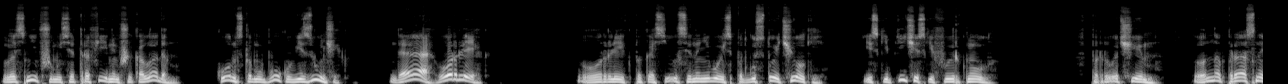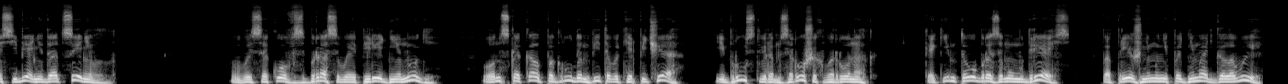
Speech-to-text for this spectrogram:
лоснившемуся трофейным шоколадом, конскому боку везунчик. «Да, Орлик!» Орлик покосился на него из-под густой челки и скептически фыркнул. Впрочем, он напрасно себя недооценивал. Высоко взбрасывая передние ноги, он скакал по грудам битого кирпича и бруствером заросших воронок, каким-то образом умудряясь по-прежнему не поднимать головы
